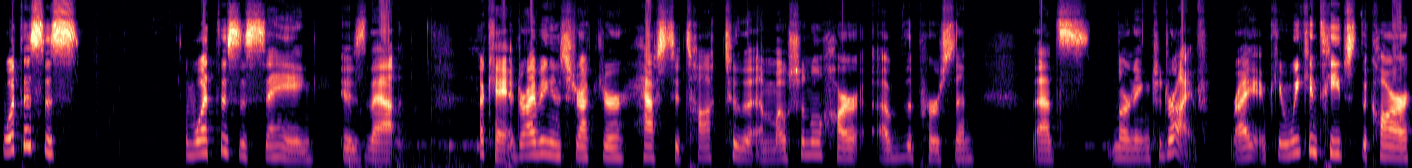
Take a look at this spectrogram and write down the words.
what this is what this is saying is that okay, a driving instructor has to talk to the emotional heart of the person that's learning to drive, right? We can teach the car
